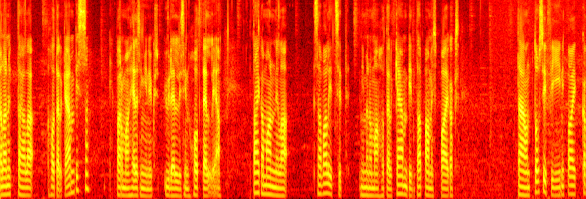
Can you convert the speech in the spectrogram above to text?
ollaan nyt täällä Hotel Campissa, varmaan Helsingin yksi ylellisin hotelli. Ja Taika Mannila, sä valitsit nimenomaan Hotel Campin tapaamispaikaksi. Tää on tosi fiini paikka.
